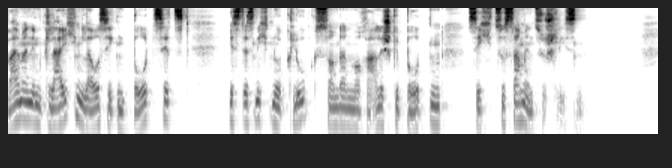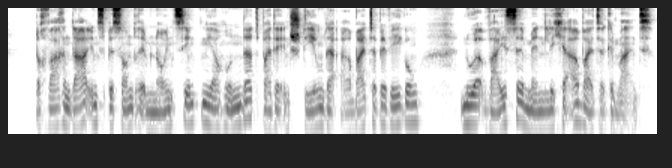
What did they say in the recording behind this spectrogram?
Weil man im gleichen lausigen Boot sitzt, ist es nicht nur klug, sondern moralisch geboten, sich zusammenzuschließen. Doch waren da insbesondere im 19. Jahrhundert bei der Entstehung der Arbeiterbewegung nur weiße männliche Arbeiter gemeint.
